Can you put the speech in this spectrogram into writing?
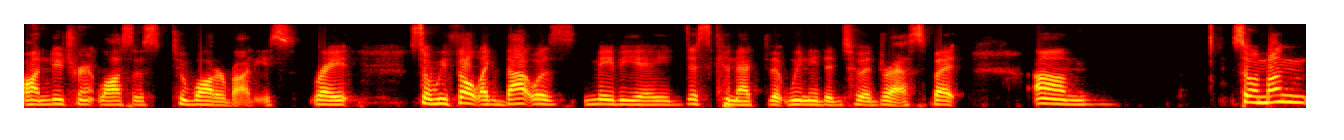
on nutrient losses to water bodies, right? So we felt like that was maybe a disconnect that we needed to address. But um, so among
